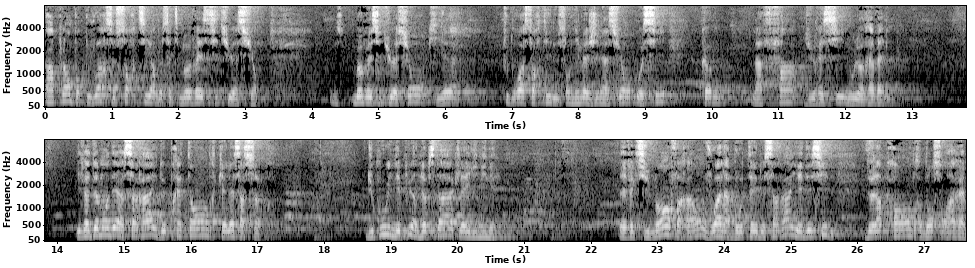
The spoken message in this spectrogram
un plan pour pouvoir se sortir de cette mauvaise situation. Une mauvaise situation qui est tout droit sortie de son imagination aussi, comme la fin du récit nous le révèle. Il va demander à Sarai de prétendre qu'elle est sa sœur. Du coup, il n'est plus un obstacle à éliminer. effectivement, Pharaon voit la beauté de Sarai et décide de la prendre dans son harem.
